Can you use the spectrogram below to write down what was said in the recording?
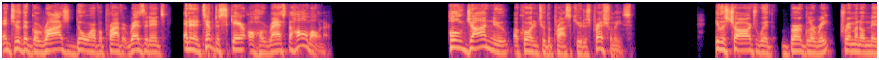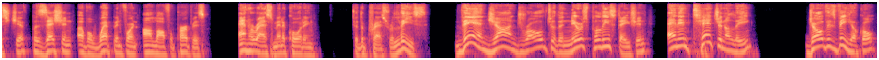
into the garage door of a private residence in an attempt to scare or harass the homeowner whom John knew, according to the prosecutor's press release. He was charged with burglary, criminal mischief, possession of a weapon for an unlawful purpose, and harassment, according to the press release. Then John drove to the nearest police station and intentionally drove his vehicle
